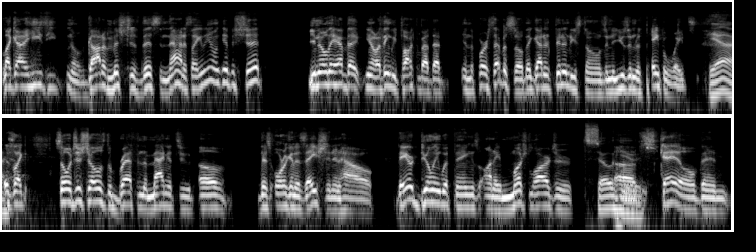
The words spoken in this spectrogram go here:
Like I, he's he, you know god of mischief, this and that. It's like we don't give a shit. You know they have that. You know I think we talked about that in the first episode. They got Infinity Stones and they use them as paperweights. yeah. It's like so it just shows the breadth and the magnitude of this organization and how they are dealing with things on a much larger so uh, scale than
